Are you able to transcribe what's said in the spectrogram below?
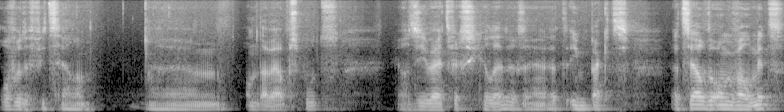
over de fietshelm. Ehm, omdat wij op spoed ja, zien wij het verschil. Hè. Er zijn het impact, hetzelfde ongeval met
